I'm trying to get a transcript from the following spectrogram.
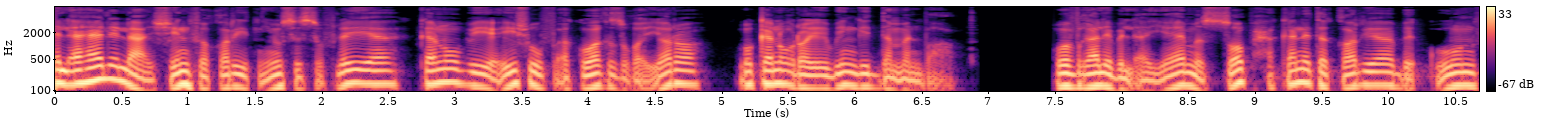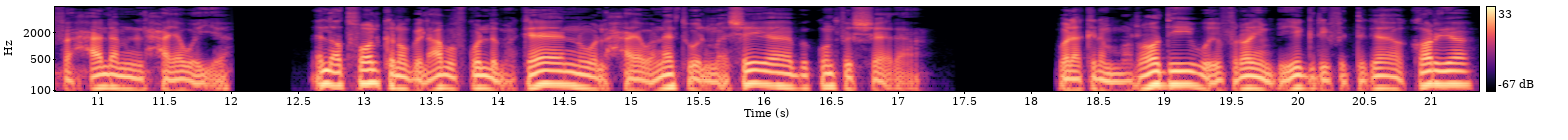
الأهالي اللي عايشين في قرية نيوس السفلية كانوا بيعيشوا في أكواخ صغيرة وكانوا قريبين جدا من بعض. وفي غالب الأيام الصبح كانت القرية بتكون في حالة من الحيوية. الأطفال كانوا بيلعبوا في كل مكان والحيوانات والماشية بتكون في الشارع. ولكن المرة دي وإفرايم بيجري في اتجاه القرية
